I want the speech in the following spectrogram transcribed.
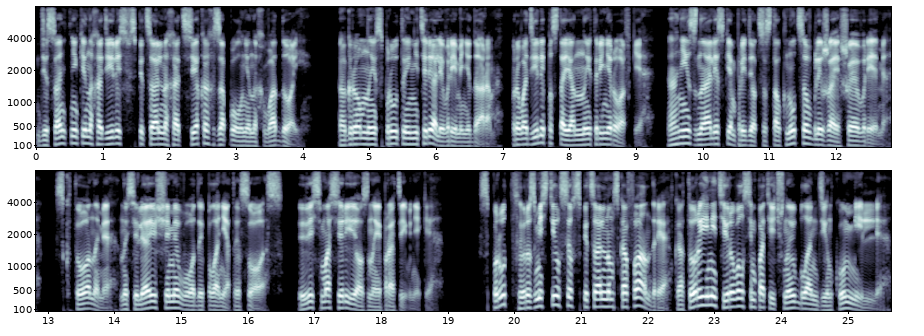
Десантники находились в специальных отсеках, заполненных водой. Огромные спруты не теряли времени даром, проводили постоянные тренировки. Они знали, с кем придется столкнуться в ближайшее время. С ктонами, населяющими воды планеты Соас. Весьма серьезные противники. Спрут разместился в специальном скафандре, который имитировал симпатичную блондинку Милли.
